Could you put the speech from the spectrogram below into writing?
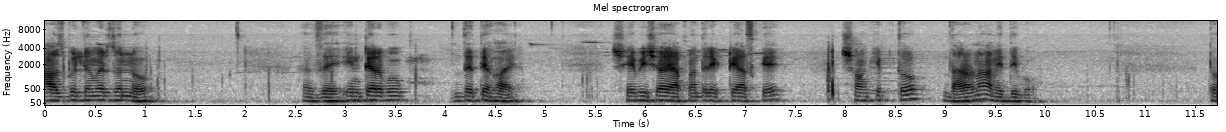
হাউস বিল্ডিংয়ের জন্য যে ইন্টারভিউ দিতে হয়, সে বিষয়ে আপনাদের একটি আজকে সংক্ষিপ্ত ধারণা আমি দিব। তো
